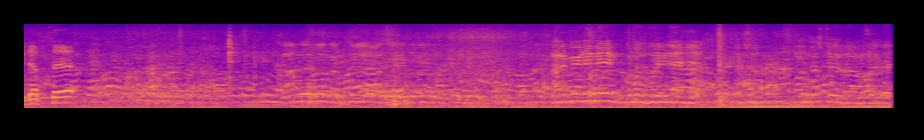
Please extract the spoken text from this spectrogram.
এটাতে আর মেডি নেন কোনো ভরি নাই যে পঞ্চাশ টাকা দাম লাগবে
